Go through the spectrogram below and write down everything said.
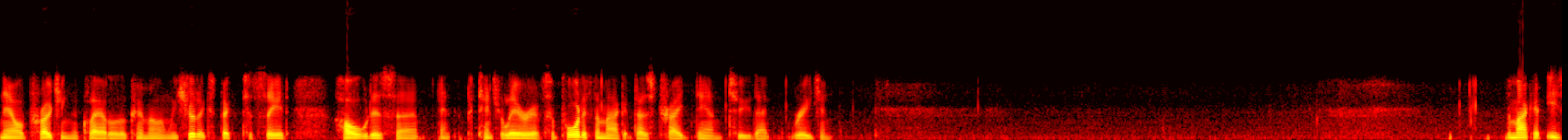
now approaching the cloud or the Kumo, and we should expect to see it hold as a potential area of support if the market does trade down to that region. The market is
